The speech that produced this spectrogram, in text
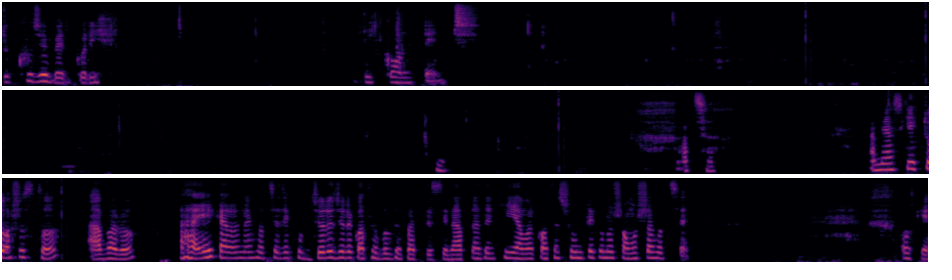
একটু খুঁজে বের করি। দি কন্টেন্ট আচ্ছা। আমি আজকে একটু অসুস্থ, আবারও। এই কারণে হচ্ছে যে খুব জোরে জোরে কথা বলতে পারতেছি না। আপনাদের কি আমার কথা শুনতে কোনো সমস্যা হচ্ছে? ওকে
